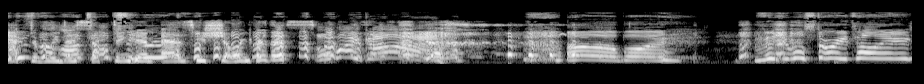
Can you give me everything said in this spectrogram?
actively the dissecting him room. as he's showing her this. Oh my god! Oh boy. Visual storytelling.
